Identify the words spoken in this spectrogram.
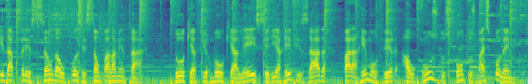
e da pressão da oposição parlamentar. Duque afirmou que a lei seria revisada para remover alguns dos pontos mais polêmicos.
